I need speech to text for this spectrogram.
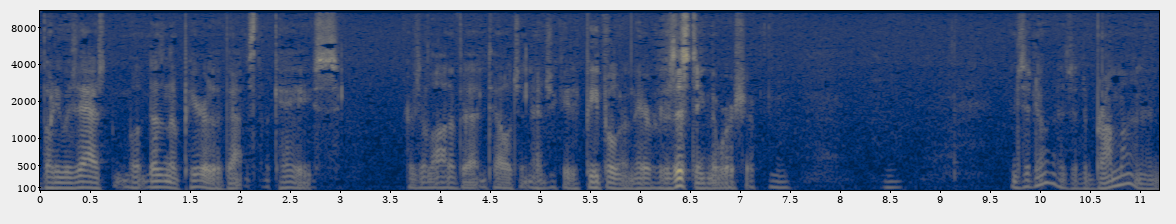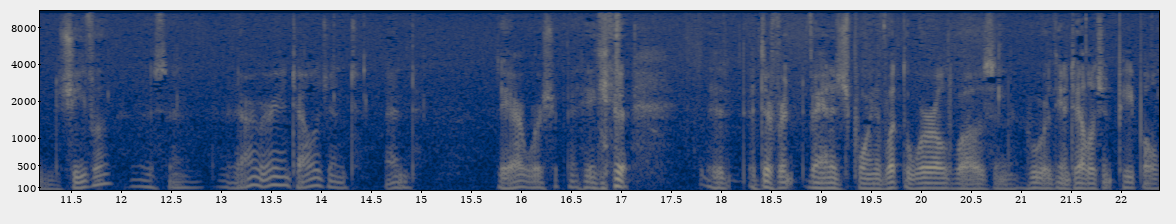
But he was asked, well, it doesn't appear that that's the case. There's a lot of that intelligent and educated people, and they're resisting the worship. Hmm. And he said, no, there's the Brahman and Shiva. Is, uh, they are very intelligent, and they are worshiping. He gave a, a, different vantage point of what the world was and who are the intelligent people,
